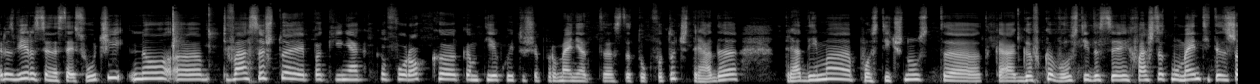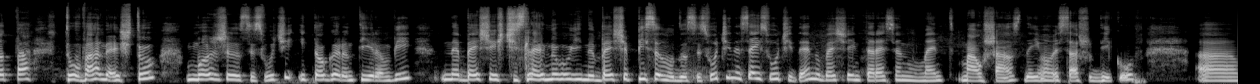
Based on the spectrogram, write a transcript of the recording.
Разбира се, не се случи, но а, това също е пък и някакъв урок а, към тия, които ще променят статуквото, че трябва да, трябва да има пластичност, а, така, гъвкавост и да се хващат моментите, защото това, това нещо може да се случи и то гарантирам ви, не беше изчислено и не беше писано да се случи. Не се и случи, де, но беше интересен момент мал шанс да имаме Сашо Диков а,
